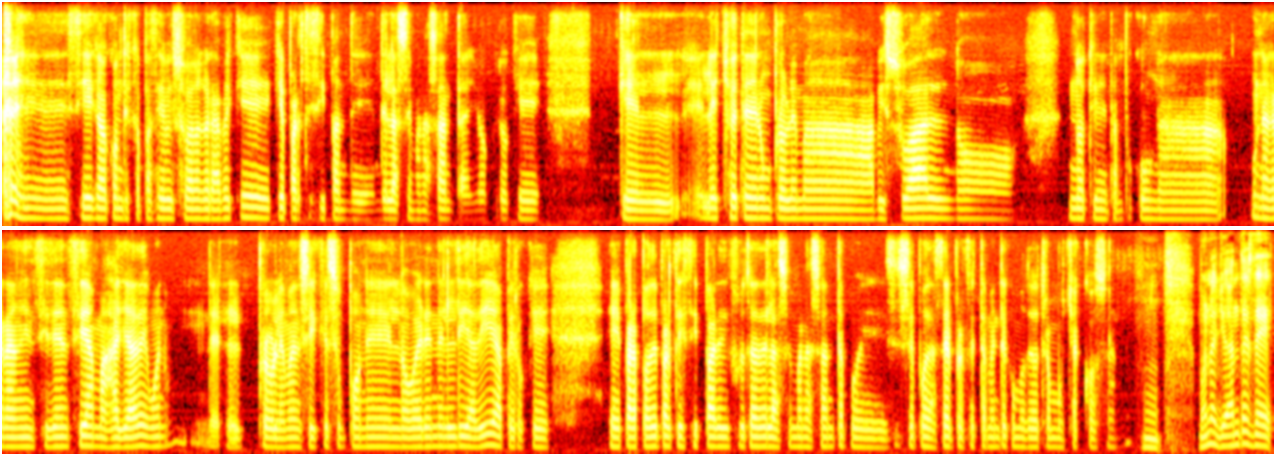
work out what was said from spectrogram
eh, ciegas con discapacidad visual grave que, participan de, la Semana Santa. Yo creo que, que el, hecho de tener un problema visual no, no tiene tampoco una, una gran incidencia más allá de bueno del problema en sí que supone el no ver en el día a día pero que eh, para poder participar y disfrutar de la Semana Santa, pues se puede hacer perfectamente como de otras muchas cosas. Mm. Bueno, yo antes de,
